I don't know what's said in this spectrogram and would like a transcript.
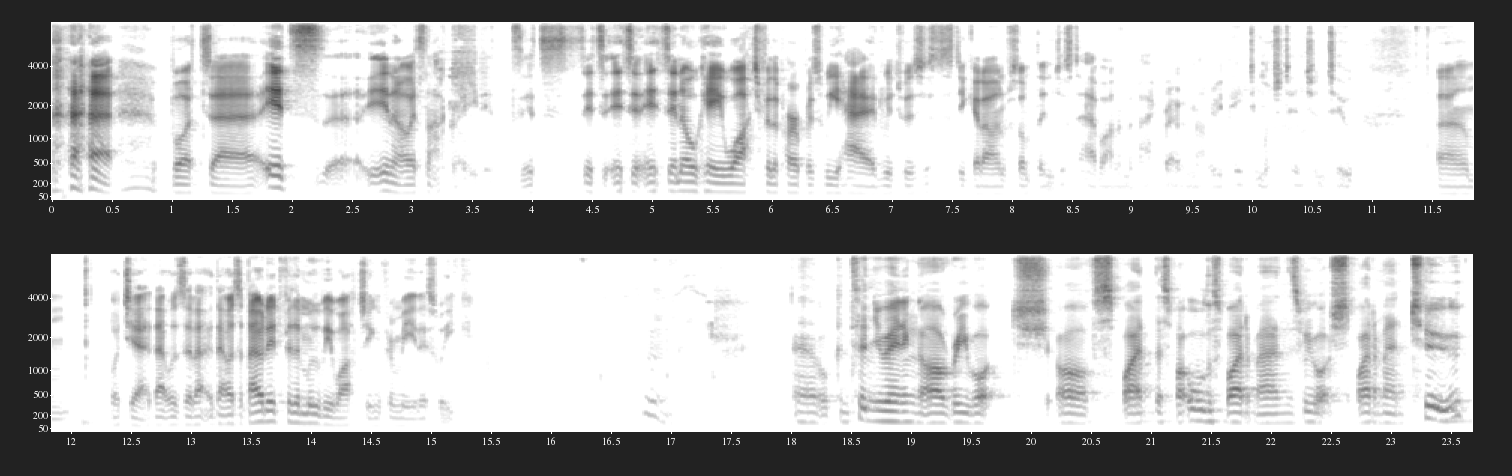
but uh, it's uh, you know it's not great. It's it's it's it's it's an okay watch for the purpose we had, which was just to stick it on for something just to have on in the background, and not really pay too much attention to. Um, but yeah, that was about that was about it for the movie watching for me this week. Uh, well, continuing our rewatch of Spider, the all the Spider Mans, we watched Spider Man Two,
